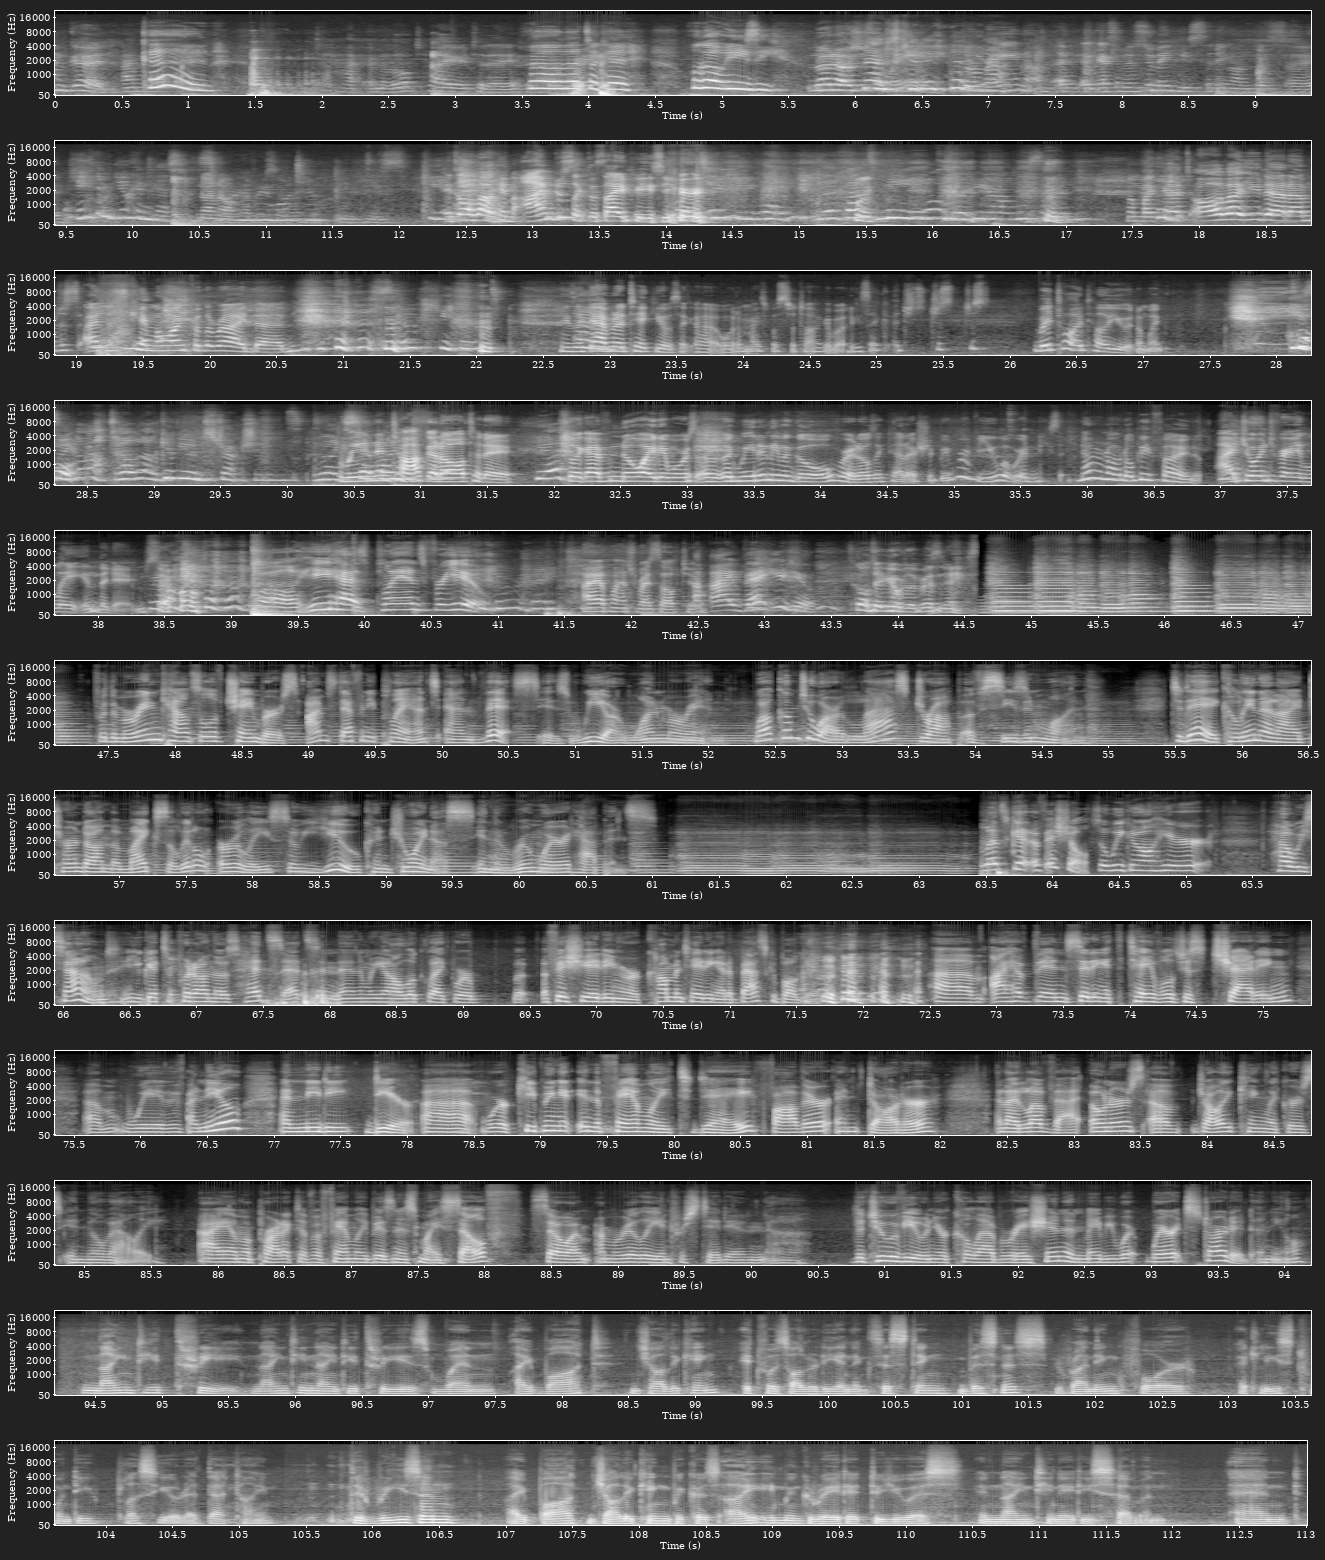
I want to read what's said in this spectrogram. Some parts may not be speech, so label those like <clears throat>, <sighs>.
I'm good. I'm Good. ti- I'm a little tired today. Oh, that's okay. We'll go easy. No, no, it's No, I'm just just rain. kidding. The Yeah. rain. On, I, I guess I'm assuming he's sitting on this side. You can, you can guess. No, no, wherever you want to. He's, Yeah. It's all about him. I'm just like the side piece here. Right. That's me. Over here on this side. <laughs> I'm like, it's all about you, Dad. I'm just, I just came along for the ride, Dad. <laughs> so cute. <laughs> He's like, yeah, I'm gonna take you. I was like, uh, what am I supposed to talk about? He's like, just, just, just wait till I tell you. And I'm like, He's oh like, I'll tell. I'll give you instructions. Like, we didn't talk at all today. Yeah. So like, I have no idea what we're. Uh, like, we didn't even go over it. I was like, Dad, I should we review what we're? He's like, no, no, no, it'll be fine. I joined very late in the game, so <laughs> Well, he has plans for you. <laughs> Right. I have plans for myself too. I bet you do. It's gonna take over the business. For the Marin Council of Chambers, I'm Stephanie Plant, and this is We Are One Marin. Welcome to our last drop of season one. Today, Kalina and I turned on the mics a little early so you can join us in the room where it happens. Let's get official so we can all hear how we sound. You get to put on those headsets, and then we all look like we're officiating or commentating at a basketball game. <laughs> Um, I have been sitting at the table just chatting um, with Anil and Nidhi Dhir. Uh, we're keeping it in the family today, father and daughter, and I love that. Owners of Jolly King Liquors in Mill Valley. I am a product of a family business myself, so I'm, I'm really interested in uh, the two of you and your collaboration and maybe where, where it started, Anil. 93, 1993 is when I bought Jolly King. It was already an existing business running for at least 20 plus year at that time. The reason I bought Jolly King because I immigrated to US in 1987 and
